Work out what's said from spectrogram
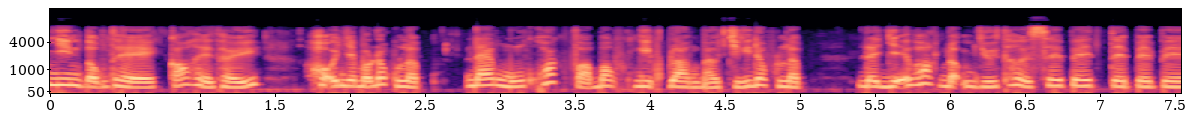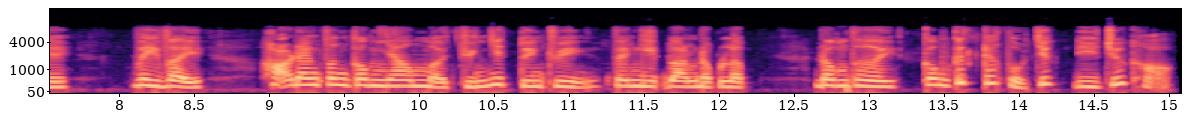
Nhìn tổng thể có thể thấy, Hội Nhà báo độc lập đang muốn khoác vỏ bọc nghiệp đoàn báo chí độc lập để dễ hoạt động dưới thời CPTPP. Vì vậy, họ đang phân công nhau mở chuyến dịch tuyên truyền về nghiệp đoàn độc lập, đồng thời công kích các tổ chức đi trước họ.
